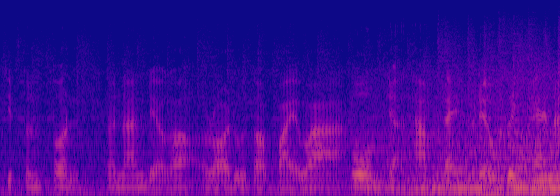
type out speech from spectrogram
20 ต้นๆ เพราะฉะนั้นเดี๋ยวก็รอดูต่อไปว่าโอมจะทำได้เร็วขึ้นแค่ไหน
